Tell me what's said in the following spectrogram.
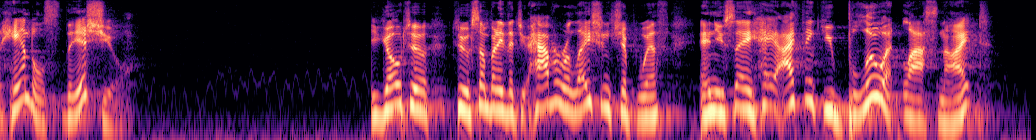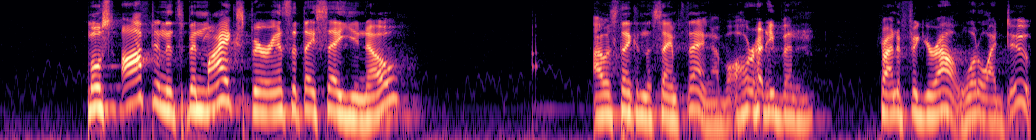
handles the issue. You go to, to somebody that you have a relationship with and you say, Hey, I think you blew it last night. Most often, it's been my experience that they say, You know, I was thinking the same thing. I've already been trying to figure out what do I do?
